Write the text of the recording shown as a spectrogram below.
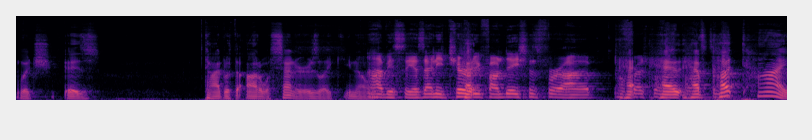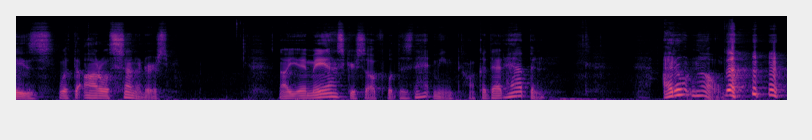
which is tied with the Ottawa Senators, like you know, Obviously, as any charity Ha- foundations for uh, professional ha- sports have cut ties with the Ottawa Senators. Now you may ask yourself, what does that mean? How could that happen? I don't know.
